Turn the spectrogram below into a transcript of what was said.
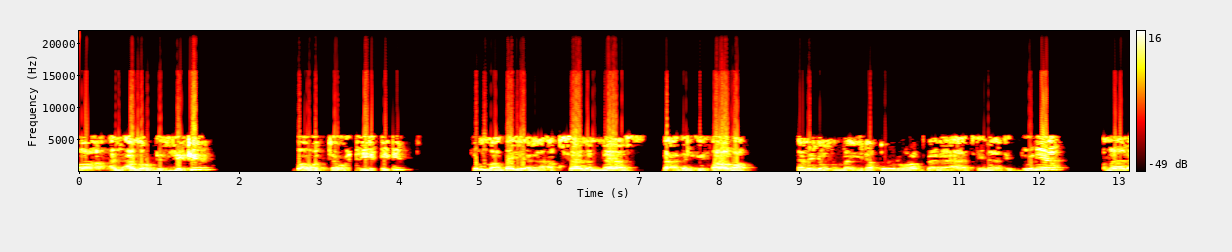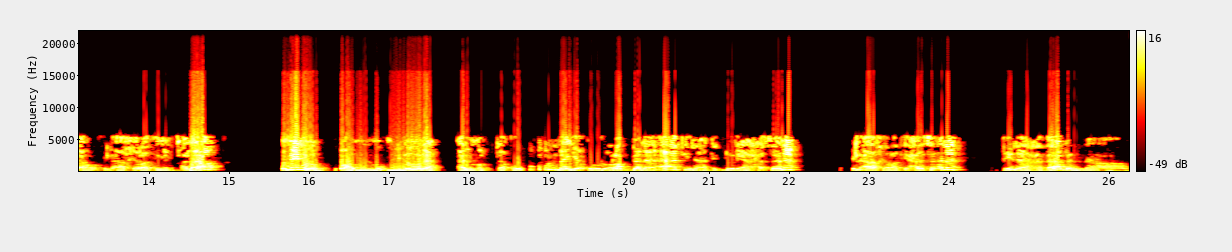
والأمر بالذكر وهو التوحيد. ثم بين أقسام الناس بعد الإفاضة فمنهم من يقول ربنا آتنا في الدنيا وما له في الآخرة من خلاق ومنهم وهم المؤمنون المتقون من يقول ربنا آتنا في الدنيا حسنة في الآخرة حسنة قنا عذاب النار.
